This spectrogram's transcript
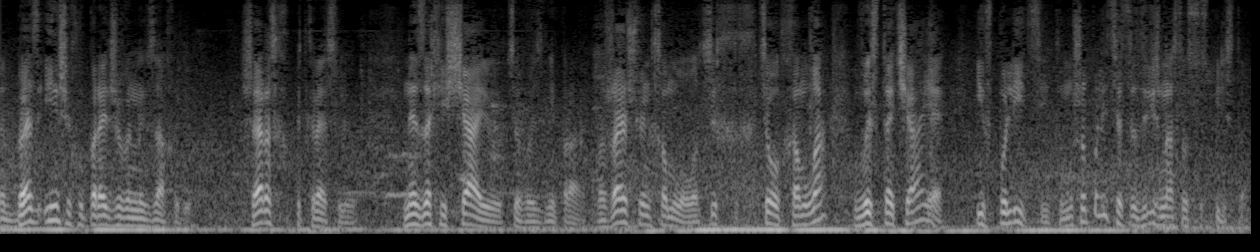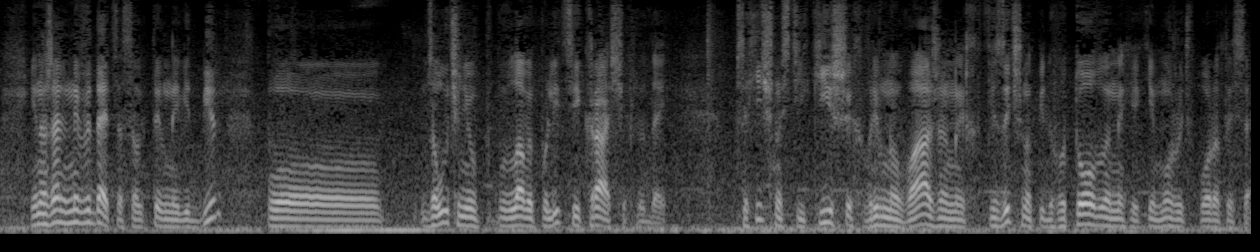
Е, Без інших упереджувальних заходів. Ще раз підкреслюю, не захищаю цього з Дніпра. Вважаю, що він хамло. Цих, цього хамла вистачає і в поліції, тому що поліція це зріж нашого суспільства. І, на жаль, не ведеться селективний відбір по залученню в лави поліції кращих людей. Психічно стійкіших, врівноважених, фізично підготовлених, які можуть впоратися,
